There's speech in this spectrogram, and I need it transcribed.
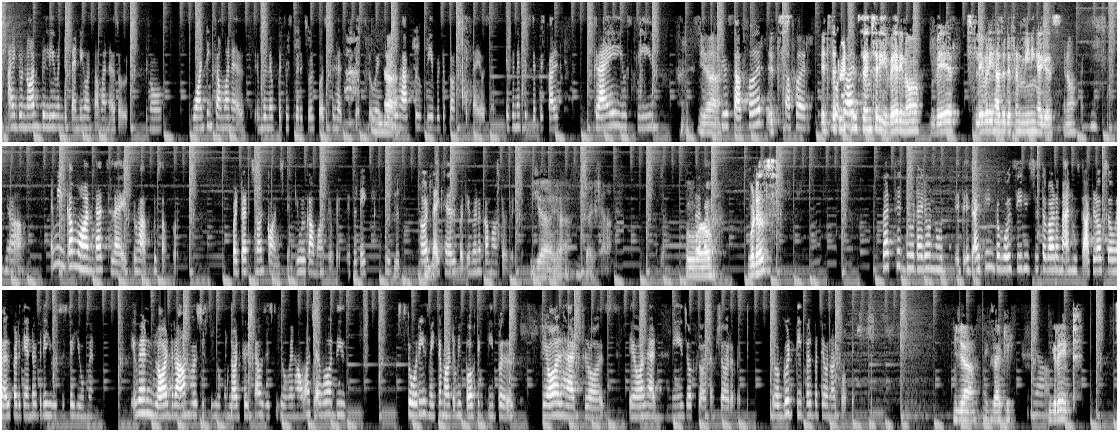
I do not believe in depending on someone else or, you know, wanting someone else, even if it's a spiritual person to help you get through it. Yeah. You have to be able to process it by yourself. Even if it's difficult, cry, you scream, Yeah, you suffer, it's suffer. it's the You- you 20th are- century where you know where slavery has a different meaning. I guess you know. Yeah. I mean, come on, that's life. You have to suffer. But that's not constant. You will come out of it. It'll take, it will hmm. hurt hmm. like hell, but you're gonna come out of it. Yeah, yeah, exactly. Yeah. Yeah. Oh wow. What else? That's it, dude. I don't know. It, it, I think the whole series is just about a man who started off so well, but at the end of the day, he was just a human. Even Lord Ram was just a human. Lord Krishna was just a human. How much ever these stories make them out to be perfect people, they all had flaws. They all had major flaws. I'm sure of it. They were good people, but they were not perfect. Yeah, exactly. Yeah. Great.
